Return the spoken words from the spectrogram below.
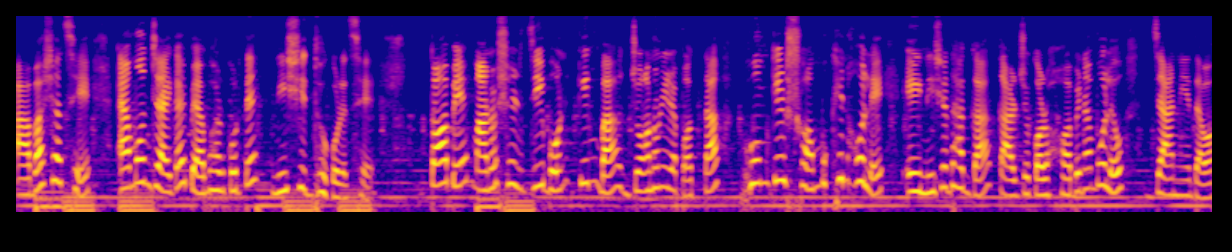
আবাস আছে, এমন জায়গায় ব্যবহার করতে নিষিদ্ধ করেছে। তবে মানুষের জীবন কিংবা জননিরাপত্তা হুমকির সম্মুখীন হলে এই নিষেধাজ্ঞা কার্যকর হবে না বলেও জানিয়ে দেওয়া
